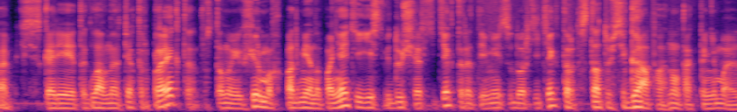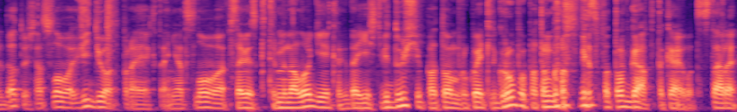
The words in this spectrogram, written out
Apex скорее это главный архитектор проекта. Просто ну, в фирмах подмена понятий. Есть ведущий архитектор, это имеется в виду архитектор в статусе ГАПа, ну, так понимаю, да? То есть от слова «ведет проект», а не от слова в советской терминологии, когда есть ведущий, потом руководитель группы, потом главспец, потом ГАП. Такая вот старая,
